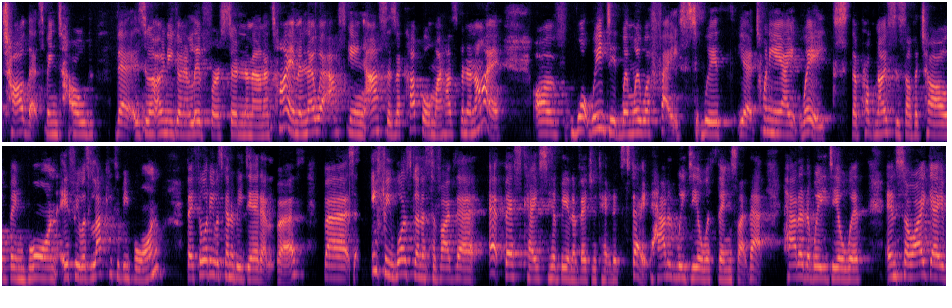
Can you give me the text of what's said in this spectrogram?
child that's been told that is only going to live for a certain amount of time. And they were asking us as a couple, my husband and I, of what we did when we were faced with, yeah, 28 weeks, the prognosis of a child being born, if he was lucky to be born, they thought he was going to be dead at birth. But if he was going to survive that, at best case, he'd be in a vegetated state. How did we deal with things like that? How did we deal with? And so I gave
